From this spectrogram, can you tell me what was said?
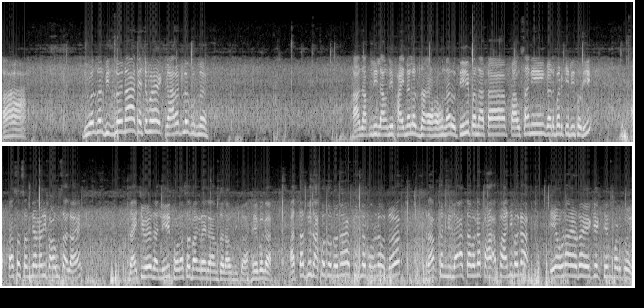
आ दिवसभर भिजलोय ना त्याच्यामुळे गारटलोय पूर्ण. आज आपली लावणी फायनलच होणार होती पण आता पावसाने गडबड केली थोडी. आता असं संध्याकाळी पाऊस आला आहे जायची वेळ झाली थोडासा भाग राहिला आमचा लावणीचा. हे बघा आत्ताच मी दाखवत होतो ना पूर्ण कोरडं होतं. राबखंडीला आता बघा पा पाणी बघा एवढा एवढा एक एक थेंब पडतोय.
